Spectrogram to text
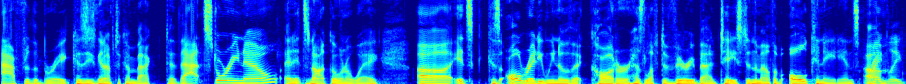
after the break because he's going to have to come back to that story now, and it's not going away. Uh, it's because already we know that Khadr has left a very bad taste in the mouth of all Canadians. Um, Rightly.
